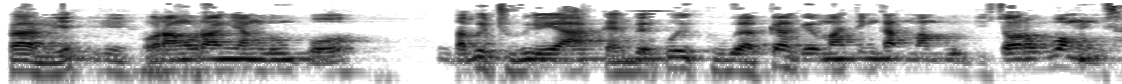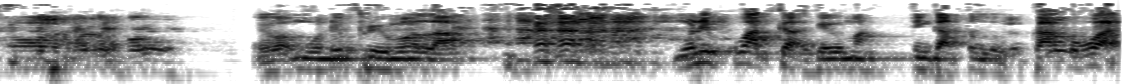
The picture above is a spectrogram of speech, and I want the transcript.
Paham ya? Iya. Orang-orang yang lumpuh tapi duit akeh, mbek kowe gua agak mah tingkat mampu dicorong wong. Oh, Ya kok muni brewol lah. muni kuat gak ge omah tingkat telu? Gak kuat.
